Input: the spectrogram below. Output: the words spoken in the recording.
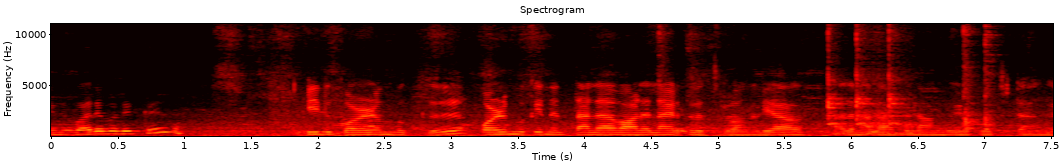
இது வருவதுக்கு இது குழம்புக்கு. குழம்புக்கு இந்த தலை வாழைலாம் எடுத்து வச்சுருவாங்க இல்லையா? அதனால் அதெல்லாம் எடுத்து வச்சுட்டாங்க.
